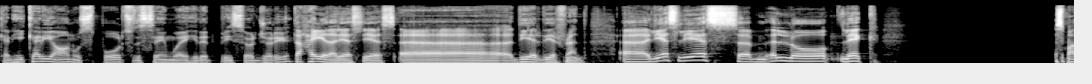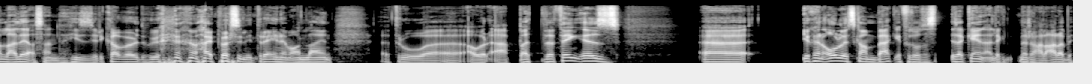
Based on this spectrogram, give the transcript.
Can he carry on with sports the same way he did pre-surgery? تحية للياس لياس دير دير فريند الياس لياس آه، بنقول له ليك اسم الله عليه اصلا he's recovered I personally train him online uh, through uh, our app but the thing is uh, always come back if it was إذا كان نرجع على العربي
